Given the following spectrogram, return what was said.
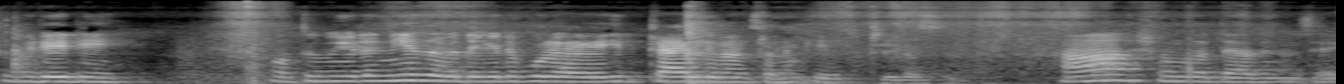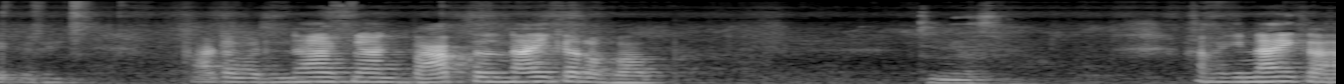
তুমি রেডি ও, তুমি এটা নিয়ে যাবে, দেখে এটা পুরো ট্রায়াল দিবেন নাকি? ঠিক আছে। হ্যাঁ সুন্দর দেখা দেবেন সেই করে। ফাটাফাটি নায়ক নায়ক ভাব খালি নায়িকার অভাব। আমি কি নায়িকা?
